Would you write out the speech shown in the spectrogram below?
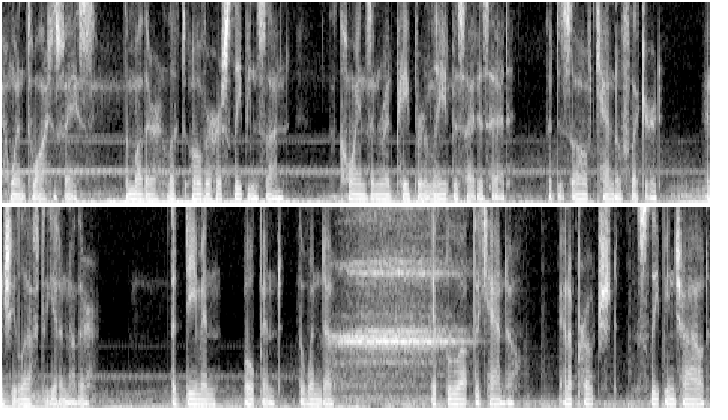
and went to wash his face. The mother looked over her sleeping son, the coins and red paper laid beside his head. The dissolved candle flickered, and she left to get another. The demon opened the window. It blew out the candle and approached the sleeping child.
